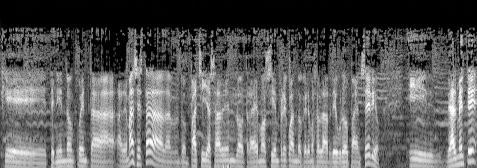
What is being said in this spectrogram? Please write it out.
que teniendo en cuenta, además esta, don Pachi ya saben, lo traemos siempre cuando queremos hablar de Europa en serio. Y realmente,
